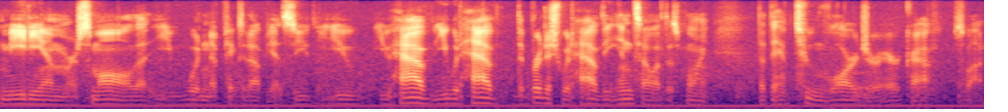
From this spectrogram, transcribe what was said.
medium or small, that you wouldn't have picked it up yet. So you you you have you would have the British would have the intel at this point that they have two larger aircraft spotted.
